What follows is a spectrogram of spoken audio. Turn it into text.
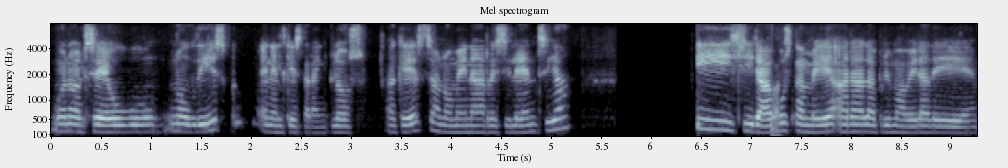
bueno, el seu nou disc, en el que estarà inclòs aquest, s'anomena Resiliència, i eixirà pues, també ara a la primavera de,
